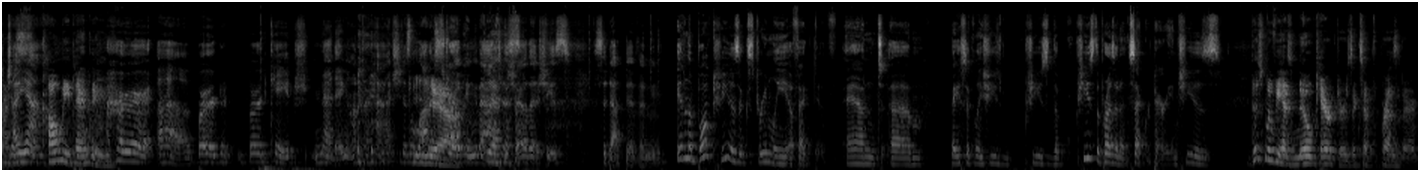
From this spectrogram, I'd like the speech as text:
touches. Uh, yeah. Call me Pendy. Her uh, bird bird cage netting on her hat. She does a lot Yeah. of stroking that to show that she's seductive and in the book she is extremely effective and um, basically she's she's the she's the president's secretary and she is This movie has no characters except the president.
